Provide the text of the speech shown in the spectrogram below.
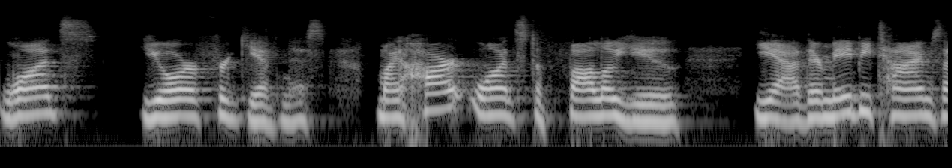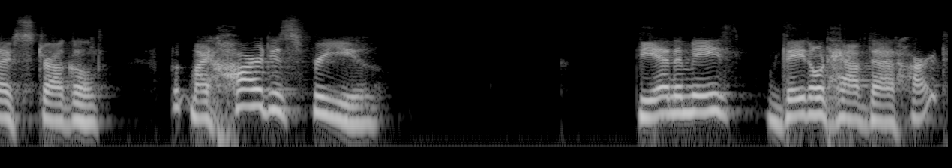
wants your forgiveness. My heart wants to follow you. Yeah, there may be times I've struggled, but my heart is for you. The enemies, they don't have that heart.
